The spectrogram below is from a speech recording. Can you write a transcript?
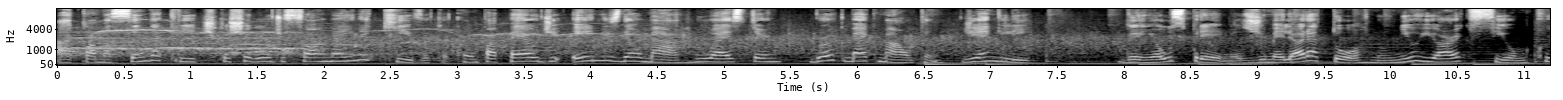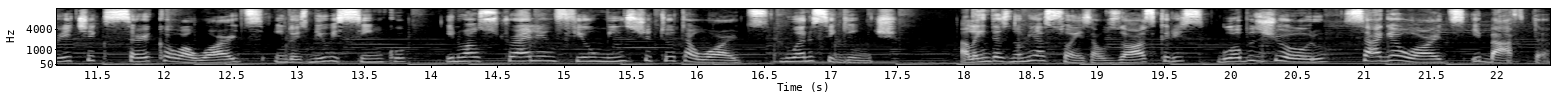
A aclamação da crítica chegou de forma inequívoca com o papel de Ames Delmar no western Brokeback Mountain, de Ang Lee. Ganhou os prêmios de melhor ator no New York Film Critics Circle Awards em 2005 e no Australian Film Institute Awards no ano seguinte, além das nomeações aos Oscars, Globos de Ouro, SAG Awards e BAFTA.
